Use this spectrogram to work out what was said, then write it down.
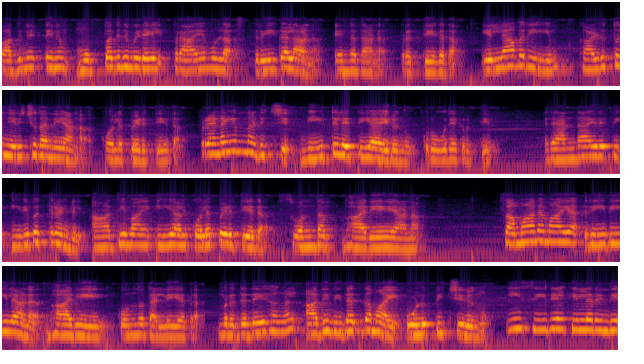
പതിനെട്ടിനും മുപ്പതിനും ഇടയിൽ പ്രായമുള്ള സ്ത്രീകളാണ് എന്നതാണ് പ്രത്യേകത. എല്ലാവരെയും കഴുത്തു ഞെരിച്ചു തന്നെയാണ് കൊലപ്പെടുത്തിയത്. പ്രണയം നടിച്ച് വീട്ടിലെത്തിയായിരുന്നു ക്രൂരകൃത്യം. രണ്ടായിരത്തി ഇരുപത്തിരണ്ടിൽ ആദ്യമായി ഇയാൾ കൊലപ്പെടുത്തിയത് സ്വന്തം ഭാര്യയെയാണ്. സമാനമായ രീതിയിലാണ് ഭാര്യയെ കൊന്നു തള്ളിയത്. മൃതദേഹങ്ങൾ അതിവിദഗ്ധമായി ഒളിപ്പിച്ചിരുന്നു. ഈ സീരിയൽ കില്ലറിന്റെ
